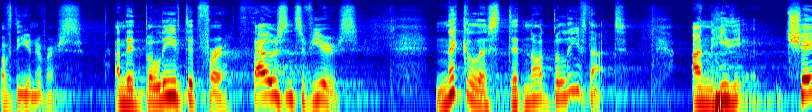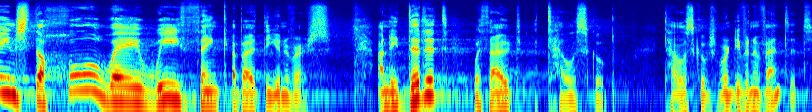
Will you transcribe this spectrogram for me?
of the universe. And they'd believed it for thousands of years. Nicholas did not believe that. And he changed the whole way we think about the universe. And he did it without a telescope. Telescopes weren't even invented.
